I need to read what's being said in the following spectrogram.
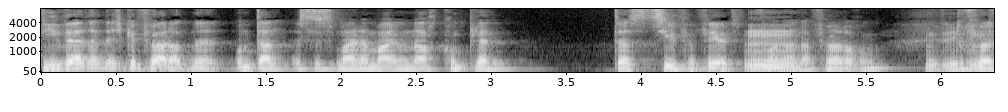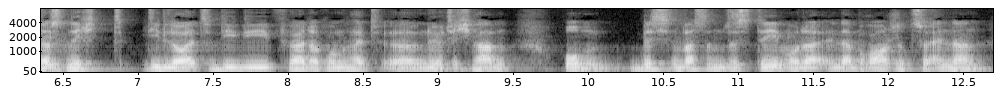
die werden halt nicht gefördert, ne? Und dann ist es meiner Meinung nach komplett das Ziel verfehlt von einer Förderung. Definitiv. Du förderst nicht die Leute, die die Förderung halt äh, nötig haben, um ein bisschen was im System oder in der Branche zu ändern,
